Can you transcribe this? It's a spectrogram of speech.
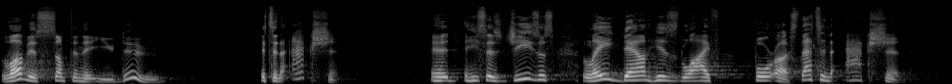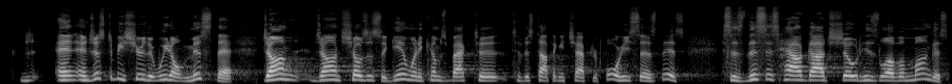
Love is something that you do, it's an action. And he says Jesus laid down his life for us. That's an action. And, and just to be sure that we don't miss that, John, John shows us again when he comes back to, to this topic in chapter 4. He says this He says, This is how God showed his love among us.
